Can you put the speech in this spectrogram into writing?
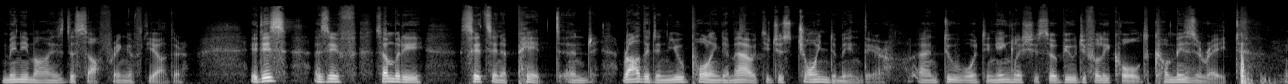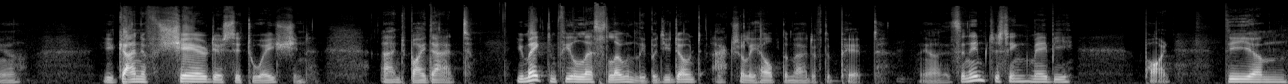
minimize the suffering of the other. It is as if somebody sits in a pit and rather than you pulling them out, you just join them in there and do what in English is so beautifully called commiserate. Yeah? You kind of share their situation and by that you make them feel less lonely, but you don't actually help them out of the pit. Yeah, it's an interesting maybe part. The um,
